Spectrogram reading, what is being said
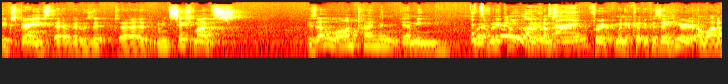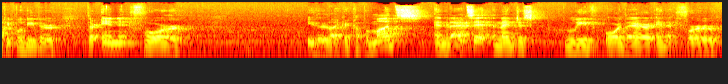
experience there? Was it? Uh, I mean, six months. Is that a long time? In I mean, It's a pretty long time. For when it because I hear a lot of people either they're in it for either like a couple months and that's it, and then just leave, or they're in it for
